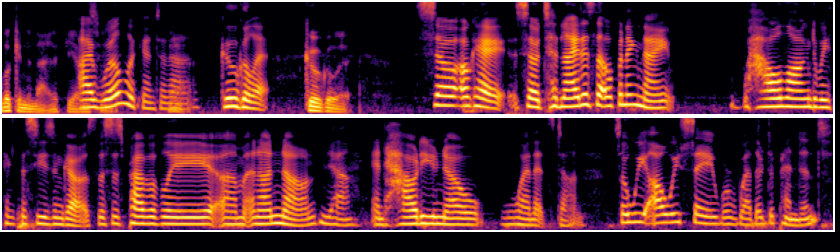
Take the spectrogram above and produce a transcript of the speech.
Look into that if you. Haven't I seen it. will look into Yeah. that. Google it. Google it. So, okay. So tonight is the opening night. How long do we think the season goes? This is probably um, an unknown. Yeah. And how do you know when it's done? So we always say we're weather dependent.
